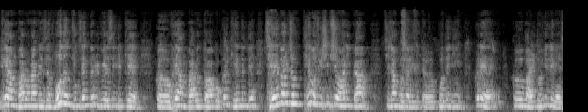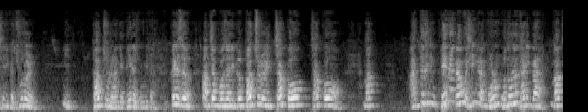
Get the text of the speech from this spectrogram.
회양 발언하면서 모든 중생들을 위해서 이렇게 그 회양 발언도 하고 그렇게 했는데 제발 좀 태워주십시오 하니까 지장보살님이 또 보더니 그래 그 말도 일리가 있으니까 줄을 이 밧줄을 한 개 내려줍니다. 그래서 악장보살이 그 밧줄을 잡고 잡고 막 안 떨어지고 배나 가고 있으니까 못, 못 올라타니까 막,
